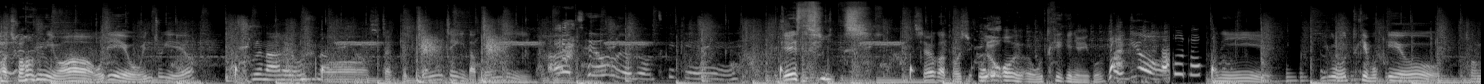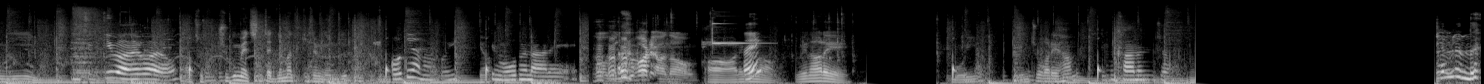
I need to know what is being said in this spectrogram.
아 저항님 와 어디에요 왼쪽이에요? 오른 아래 오른 아래. 와 진짜 개 똥쟁이다 똥쟁이 아 채워로 여기 어떻게 깨? 깰수 있지 체어가 더 시.. 오, 어, 어, 어떻게 깨냐 이거? 저기요. 아니 이걸 어떻게 못 깨요 정님 죽기만 해봐요. 아 저 죽으면 진짜 님한테 계정 넘기? 어디야 나 거기? 지금 오른 아래. 어, 왼쪽 아래 안 나옴. 아 아래구나 왼 아래 뭐임? 왼쪽 아래 함? 가는 중. 했는데?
